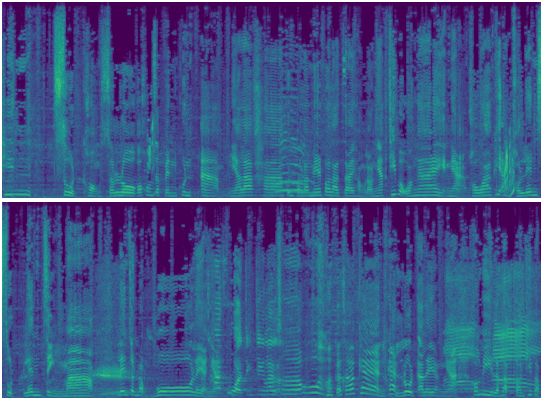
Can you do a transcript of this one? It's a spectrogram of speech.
ที่สุดของสโลก็คงจะเป็นคุณอ่ามเนี่ยล่ะค่ะคุณปรเมศปราใจของเราเนี่ยที่บอกว่าง่ายเนี่ยเพราะว่าพี่อ่ามเขาเล่นสุดเล่นจริงมาก เล่นจนแบบโว้อะไรอย่างเงี้คายดหัวจริงๆเลยเหรอชอบหัวกระชากแขนแขนหลุดอะไรอย่างเงี้ย ก็มีแล้วแบบตอนที่แบบ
